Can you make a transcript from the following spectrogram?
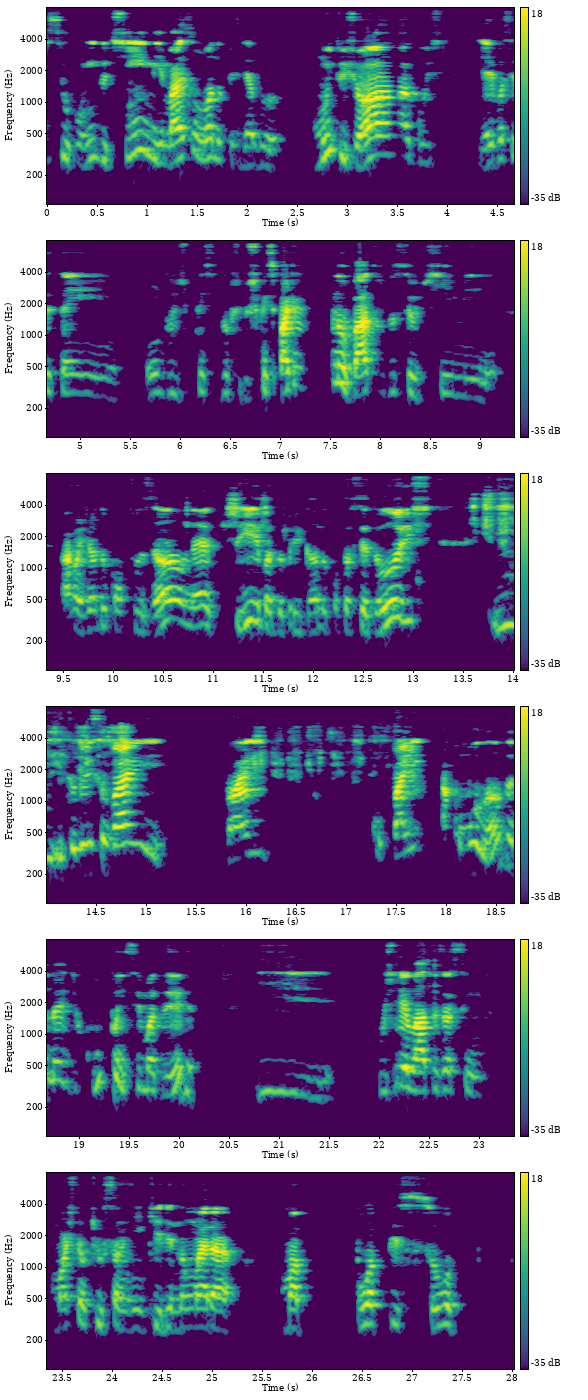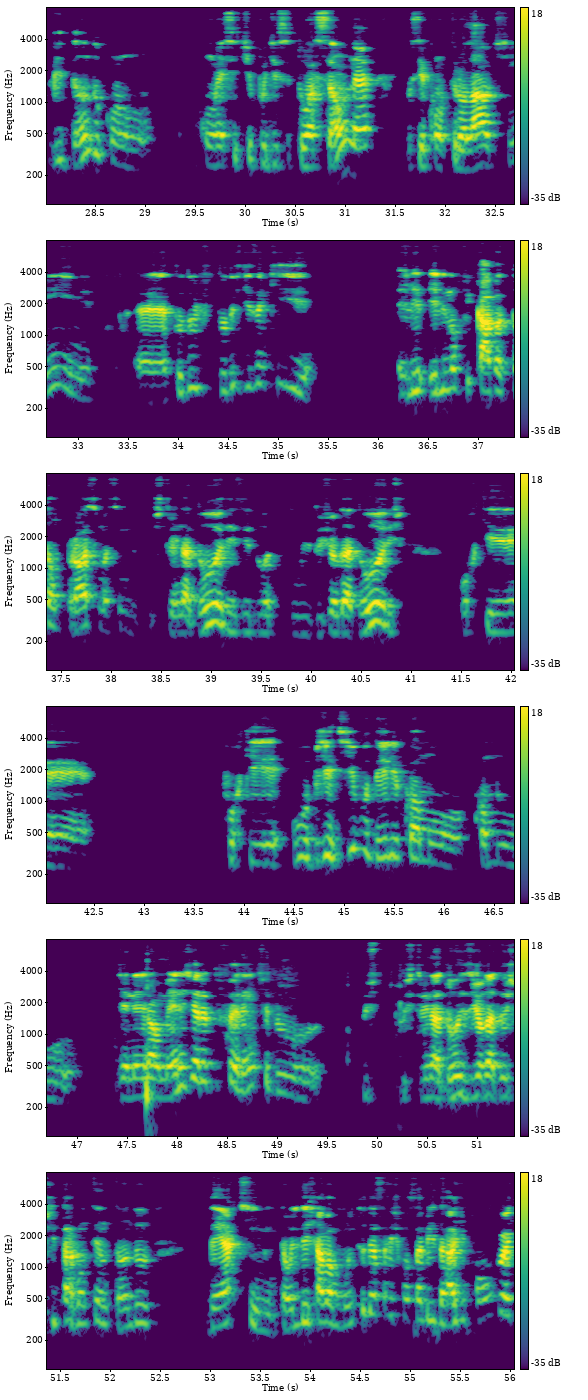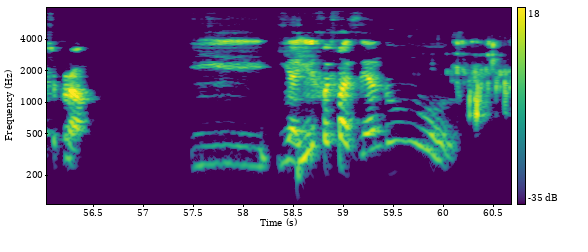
início ruim do time, mais um ano perdendo muitos jogos, e aí você tem um dos, dos, principais novatos do seu time arranjando confusão, né? Bêbado, brigando com torcedores. E, e tudo isso vai, vai, vai acumulando né, de culpa em cima dele. E os relatos assim mostram que o San Henrique ele não era uma boa pessoa lidando com, com esse tipo de situação, né? Você controlar o time. É, todos, todos dizem que ele, ele não ficava tão próximo assim dos treinadores e do, do, dos jogadores, porque porque o objetivo dele como, como general manager era diferente do, dos, dos treinadores e jogadores que estavam tentando ganhar time. Então ele deixava muito dessa responsabilidade com o Brett Brown. E, e aí ele foi fazendo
